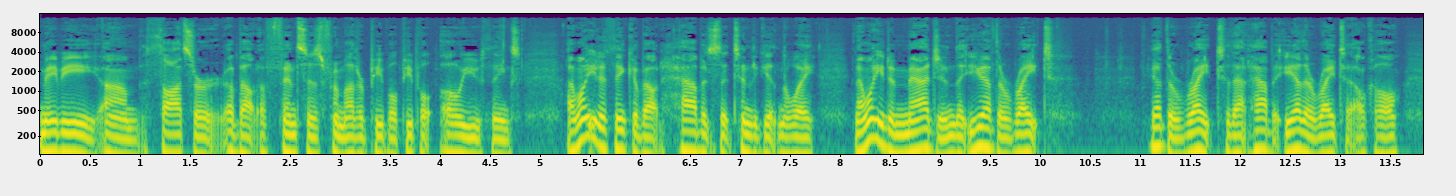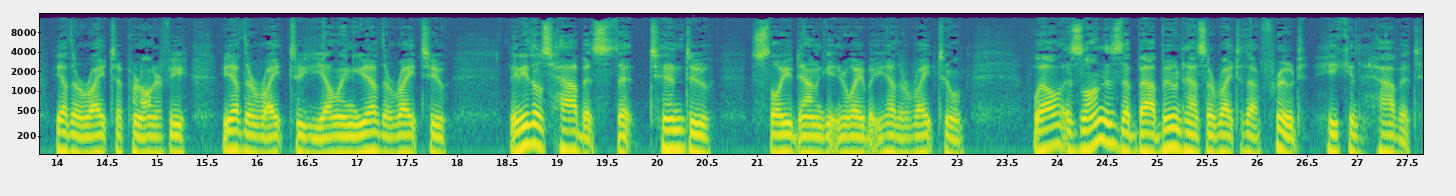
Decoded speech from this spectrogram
maybe um, thoughts or about offenses from other people. People owe you things. I want you to think about habits that tend to get in the way, and I want you to imagine that you have the right. You have the right to that habit. You have the right to alcohol. You have the right to pornography. You have the right to yelling. You have the right to any of those habits that tend to slow you down and get in your way, but you have the right to them. Well, as long as the baboon has the right to that fruit, he can have it.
